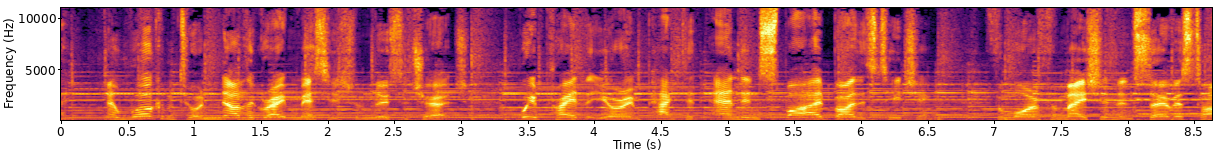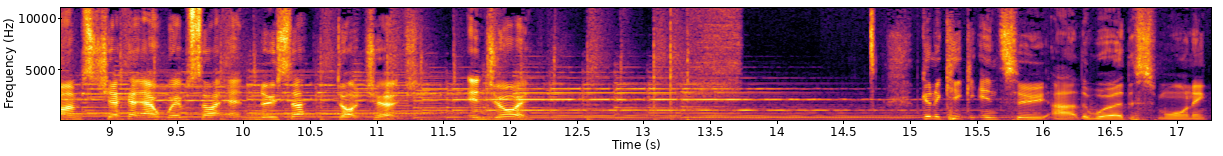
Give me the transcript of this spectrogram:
and welcome to another great message from Noosa Church. We pray that you're impacted and inspired by this teaching. For more information and service times, check out our website at noosa.church. Enjoy. I'm going to kick into uh, the word this morning.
